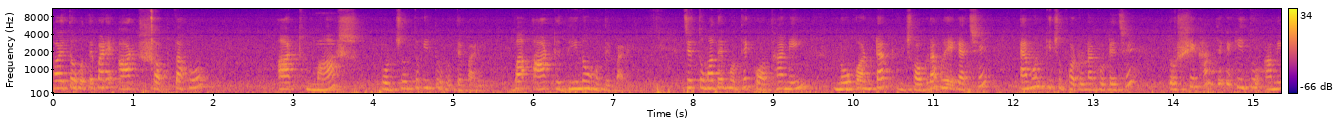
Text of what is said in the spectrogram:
হয়তো হতে পারে আট সপ্তাহ, আট মাস পর্যন্ত কিন্তু হতে পারে বা আট দিনও হতে পারে। যে তোমাদের মধ্যে কথা নেই নো কন্ট্যাক্ট ঝগড়া হয়ে গেছে, এমন কিছু ঘটনা ঘটেছে। তো সেখান থেকে কিন্তু আমি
